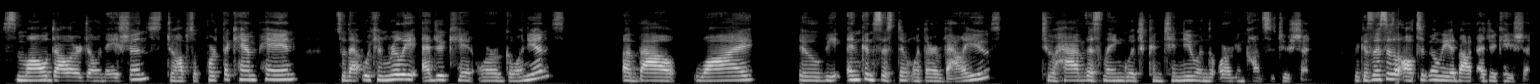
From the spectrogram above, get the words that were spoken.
small dollar donations to help support the campaign so that we can really educate Oregonians about why it will be inconsistent with our values to have this language continue in the Oregon Constitution. Because this is ultimately about education.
